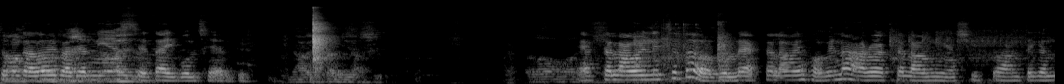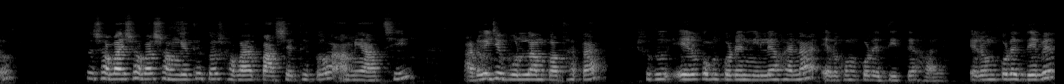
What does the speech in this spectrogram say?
তোমার দাদাভাই বাজার নিয়ে আসছে, তাই বলছে আর কি। একটা লাউ এনেছে তো, বলল একটা লাউয়ে হবে না আরও একটা লাউ নিয়ে আসি, তো আনতে গেল। তো সবাই সবার সঙ্গে থেকো, সবার পাশে থেকো, আমি আছি। আর ওই যে বললাম কথাটা, শুধু এরকম করে নিলে হয় না, এরকম করে দিতে হয়। এরকম করে দেবে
